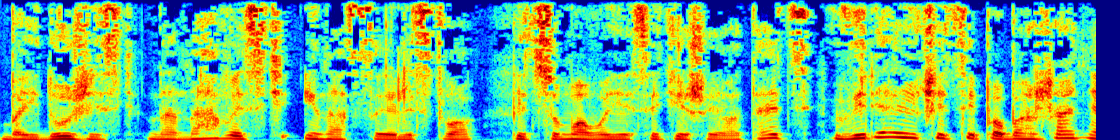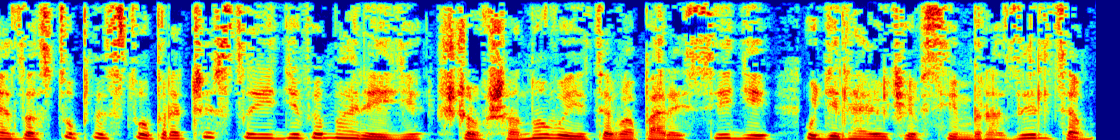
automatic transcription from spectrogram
байдужість, ненависть і насильство, підсумовує святіший отець, ввіряючи ці побажання заступництву пречистої Діви Марії, що вшановується в Апаресіді, уділяючи всім бразильцям,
